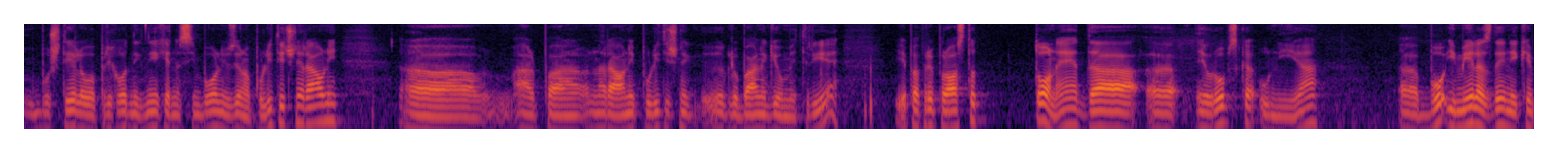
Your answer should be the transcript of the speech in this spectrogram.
bo štelo v prihodnih dneh, je na simbolni oziroma politični ravni uh, ali pa na ravni politične globalne geometrije, je pa preprosto to, ne, da uh, Evropska unija uh, bo imela zdaj neke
